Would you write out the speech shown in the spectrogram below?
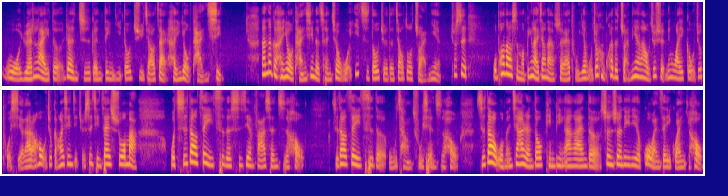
我原来的认知跟定义都聚焦在很有弹性。那那个很有弹性的成就，我一直都觉得叫做转念，就是我碰到什么兵来将挡，水来土掩，我就很快的转念啦，我就选另外一个，我就妥协啦，然后我就赶快先解决事情再说嘛。我直到这一次的事件发生之后，直到这一次的无常出现之后，直到我们家人都平平安安的、顺顺利利的过完这一关以后，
